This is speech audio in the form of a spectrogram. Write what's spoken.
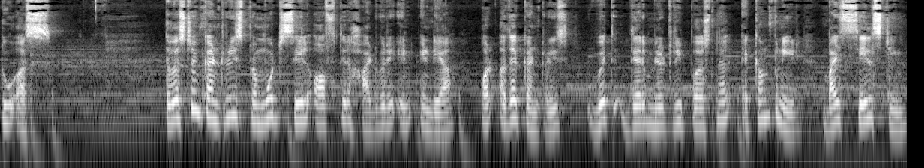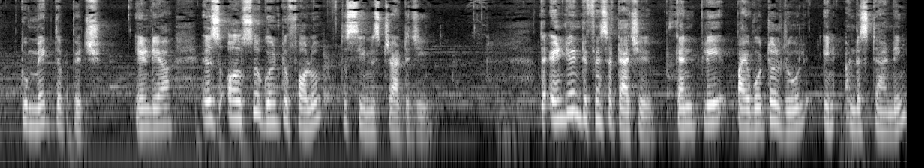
to us. The Western countries promote sale of their hardware in India or other countries with their military personnel accompanied by sales team to make the pitch. India is also going to follow the same strategy. The Indian Defence Attaché can play pivotal role in understanding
